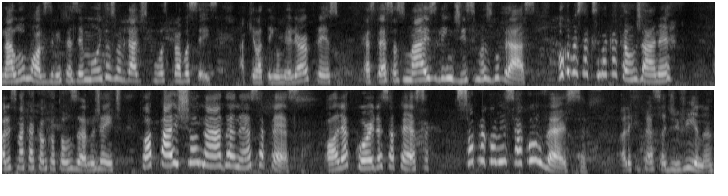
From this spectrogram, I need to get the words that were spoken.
na Lu Modas. E vim trazer muitas novidades para vocês. Aqui ela tem o melhor preço, com as peças mais lindíssimas do Brás. Vou começar com esse macacão já, né? Olha esse macacão que eu estou usando, gente. Tô apaixonada nessa peça. Olha a cor dessa peça, só para começar a conversa. Olha que peça divina.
